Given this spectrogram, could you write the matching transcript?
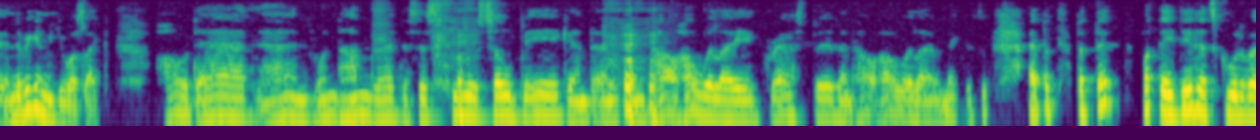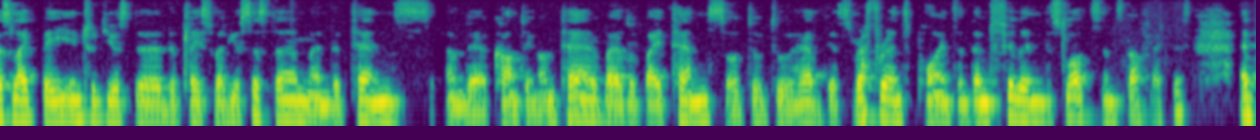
in the beginning he was like oh dad and 100 this is so big and, and, and how, how will i grasp it and how, how will i make it uh, but but that what they did at school was like they introduced the, the place value system and the tens and they're counting on 10 by, by tens so to, to have this reference points and then fill in the slots and stuff like this. And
